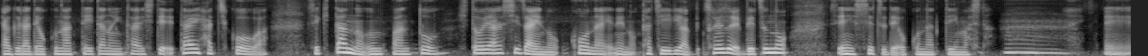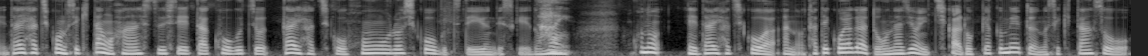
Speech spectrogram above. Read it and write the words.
櫓で行っていたのに対して第8項は石炭の運搬と人や資材の構内への立ち入りはそれぞれ別の、施設で行っていました。えー、第8項の石炭を搬出していた鉱口を第8項本卸鉱口っていうんですけれども、はい、この、えー、第8項はあの立高櫓と同じように地下600メートルの石炭層を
